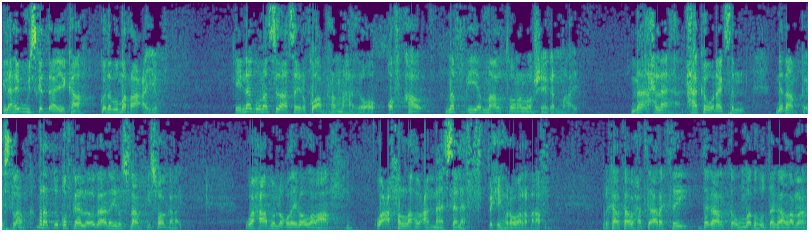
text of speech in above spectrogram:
ilaahay wuu iska daayay kaa godabu ma raacayo. Innaguna sidaasaynu ku amrannahay oo qofka naf iyo maaltoona loo sheegan maayo. Maa axlaaha maxaa ka wanaagsan nidaamka islaamka? Mar haddii qofkaa la ogaado inuu islaamkii soo galay waxaabuu noqdayba walaal wa cafallaahu camaa salaf. Wixii hore waa la dhaafay marka halkaa waxaad ka aragtay dagaalka ummaduhu dagaalamaan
